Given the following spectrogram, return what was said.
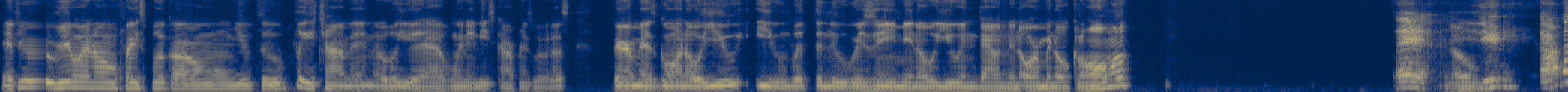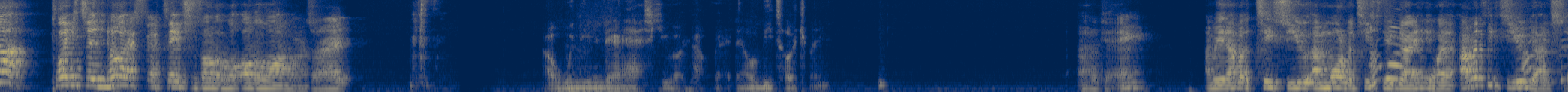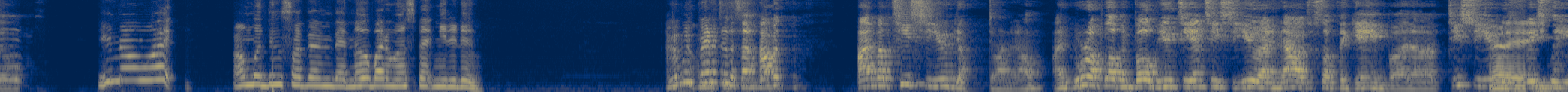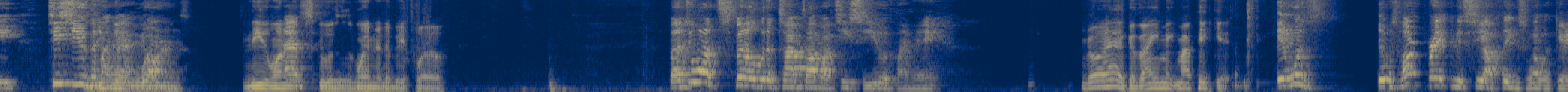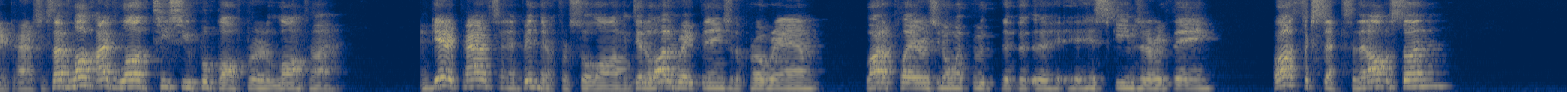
If you're viewing on Facebook or on YouTube, please chime in on who you have winning each conference with us. Bearman's going OU, even with the new regime in OU and down in Norman, Oklahoma. Hey, No. you, I'm not placing no expectations on the on the Longhorns. All right. I wouldn't even dare ask you about that. That would be torturing. Okay. I mean, I'm a TCU. I'm more of a TCU guy anyway. I'm a TCU guy, so You know what? I'm gonna do something that nobody will expect me to do. I mean, we've been through this. I'm a, I'm a TCU guy, Darnell. I grew up loving both UT and TCU, and now I just love the game. But uh, TCU Hey. is basically TCU's in my backyard. one, neither one of the As- um, schools is winning the Big 12. But I do want to spend a little bit of time talking about TCU, if I may. Go ahead, because I ain't make my pick yet. It was it was heartbreaking to see how things went with Gary Patterson. Because I've loved I've loved TCU football for a long time, and Gary Patterson had been there for so long and did a lot of great things with the program. A lot of players, you know, went through the, the, the, his schemes and everything. A lot of success, and then all of a sudden,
